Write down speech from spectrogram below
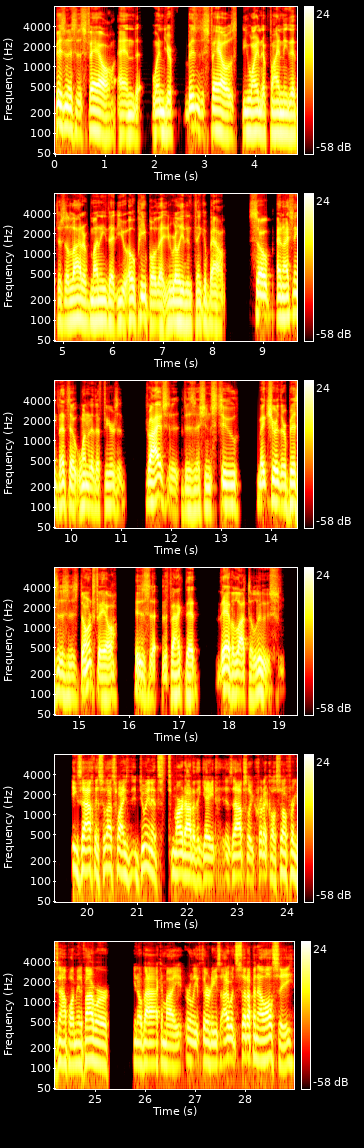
businesses fail. And when your business fails, you wind up finding that there's a lot of money that you owe people that you really didn't think about. So, and I think that's a, one of the fears that drives physicians to make sure their businesses don't fail is the fact that they have a lot to lose. Exactly. So that's why doing it smart out of the gate is absolutely critical. So, for example, I mean, if I were, you know, back in my early 30s, I would set up an LLC,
